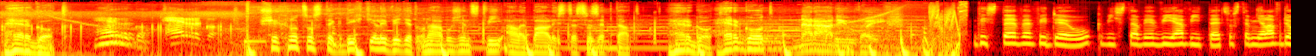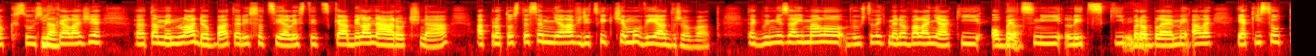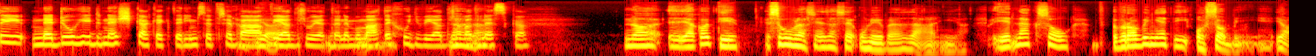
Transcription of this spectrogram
Hergot. Hergot. Hergot. Všechno, co jste kdy chtěli vědět o náboženství, ale báli jste se zeptat. Hergot. Hergot na rádiu Wave. Vy jste ve videu k výstavě Via Víte, co jste měla v Doxu, říkala, no. že eh, ta minulá doba, tedy socialistická, byla náročná a proto jste se měla vždycky k čemu vyjadřovat. Tak by mě zajímalo, vy už jste teď jmenovala nějaký obecný jo. lidský jo. problémy, ale jaký jsou ty neduhy dneška, ke kterým se třeba jo. vyjadřujete, nebo jo. máte chuť vyjadřovat no, no. dneska? No, jako ty jsou vlastně zase univerzální. Jo. Jednak jsou v rovině ty osobní, jo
